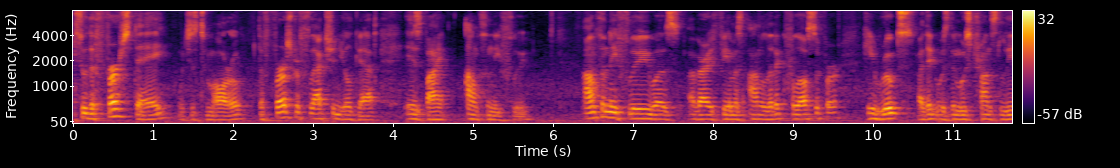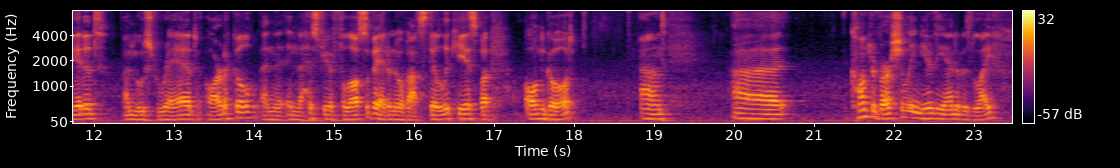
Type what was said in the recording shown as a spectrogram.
So the first day, which is tomorrow, the first reflection you'll get is by Anthony Flew. Anthony Flew was a very famous analytic philosopher. He wrote, I think it was the most translated and most read article in the, in the history of philosophy. I don't know if that's still the case, but on God. And uh, controversially, near the end of his life,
